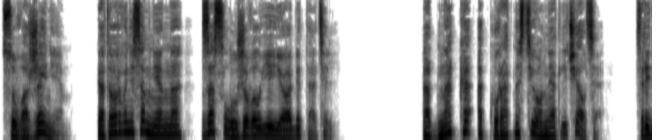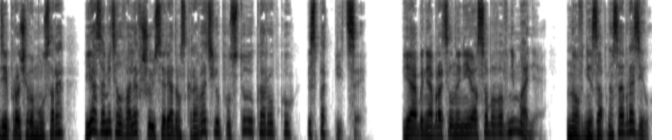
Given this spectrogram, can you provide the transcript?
с уважением, которого, несомненно, заслуживал ее обитатель. Однако аккуратности он не отличался. Среди прочего мусора я заметил валявшуюся рядом с кроватью пустую коробку из-под пиццы. Я бы не обратил на нее особого внимания, но внезапно сообразил.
